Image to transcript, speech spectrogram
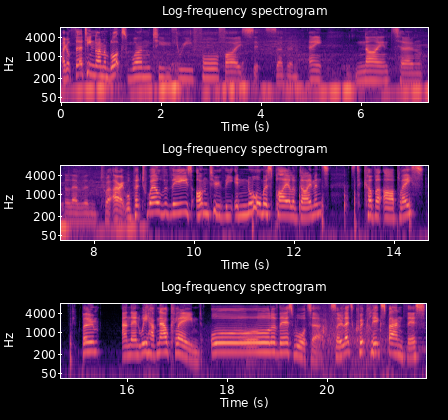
I got 13 diamond blocks. 1, 2, 3, 4, 5, 6, 7, 8, 9, 10, 11, 12. Alright, we'll put 12 of these onto the enormous pile of diamonds to cover our place. Boom. And then we have now claimed all of this water. So let's quickly expand this.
